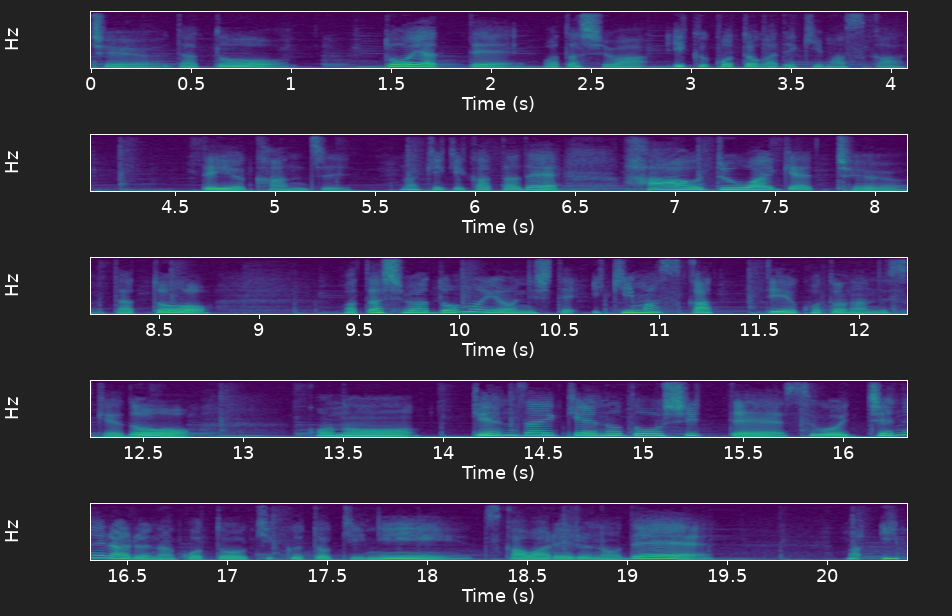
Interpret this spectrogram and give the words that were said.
to? だとどうやって私は行くことができますか？っていう感じの聞き方で How do I get to? だと私はどのようにして行きますか？っていうことなんですけどこの現在形の動詞ってすごいジェネラルなことを聞くときに使われるので、まあ、一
